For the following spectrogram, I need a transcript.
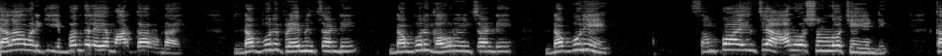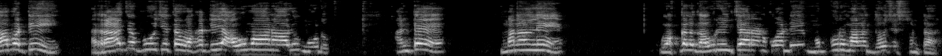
చాలా వరకు ఇబ్బందులు అయ్యే మార్గాలు ఉన్నాయి డబ్బుని ప్రేమించండి డబ్బుని గౌరవించండి డబ్బుని సంపాదించే ఆలోచనలో చేయండి. కాబట్టి రాజపూజిత ఒకటి అవమానాలు మూడు. అంటే మనల్ని ఒక్కరు గౌరవించారనుకోండి ముగ్గురు మనల్ని దోషిస్తుంటారు.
